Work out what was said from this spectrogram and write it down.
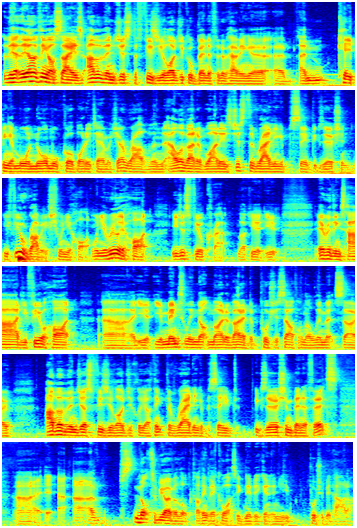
the, the other thing I'll say is, other than just the physiological benefit of having a, a, a keeping a more normal core body temperature rather than an elevated one, is just the rating of perceived exertion. You feel rubbish when you're hot. When you're really hot, you just feel crap. Like you, you everything's hard. You feel hot. Uh, you, you're mentally not motivated to push yourself on the limit. So, other than just physiologically, I think the rating of perceived exertion benefits uh, are not to be overlooked. I think they're quite significant, and you push a bit harder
